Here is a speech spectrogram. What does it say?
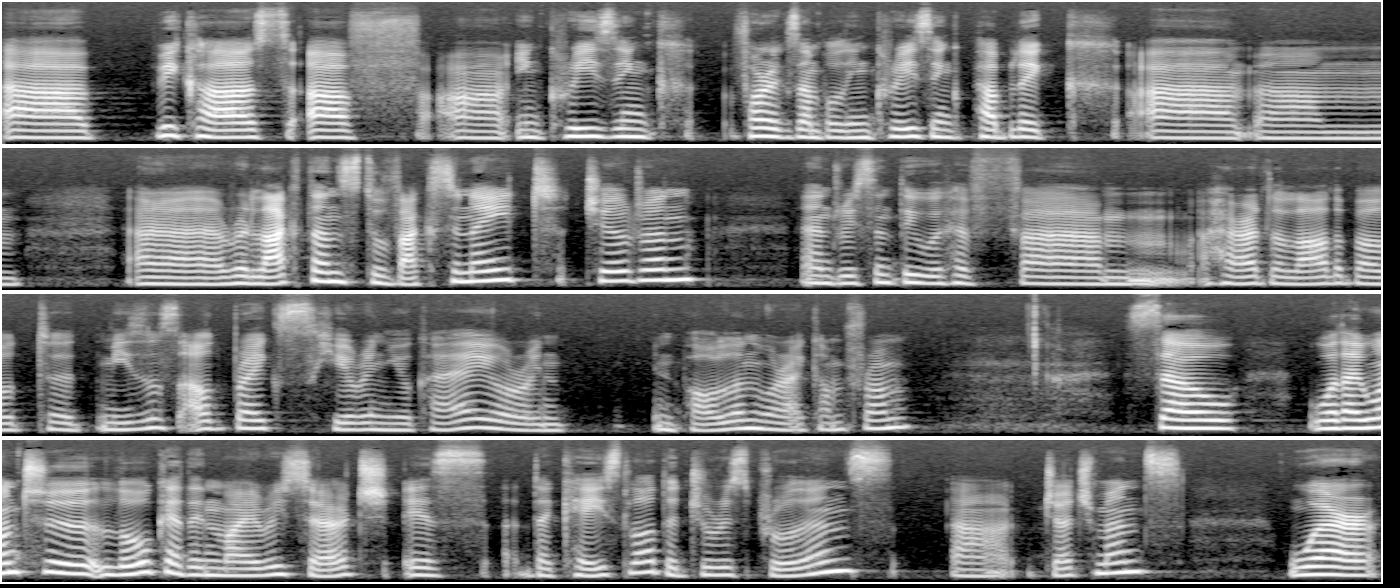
Uh, because of uh, increasing, for example, increasing public uh, um, uh, reluctance to vaccinate children. And recently, we have um, heard a lot about uh, measles outbreaks here in UK or in in Poland, where I come from. So, what I want to look at in my research is the case law, the jurisprudence, uh, judgments, where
